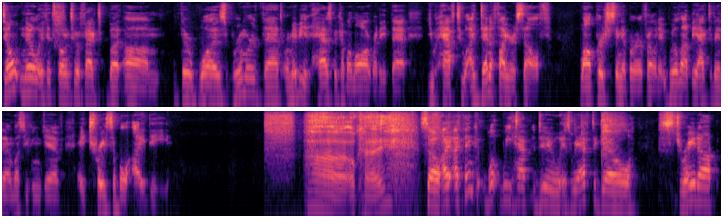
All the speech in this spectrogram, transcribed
don't know if it's going to affect, but um, there was rumor that, or maybe it has become a law already, that you have to identify yourself while purchasing a burner phone. It will not be activated unless you can give a traceable ID. Uh, okay. So I, I think what we have to do is we have to go straight up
